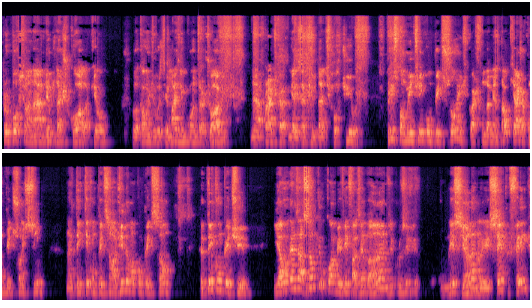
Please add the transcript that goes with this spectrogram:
proporcionar dentro da escola, que é o local onde você mais encontra jovens, né, a prática e as atividades esportivas, principalmente em competições, que eu acho fundamental que haja competições, sim, né, tem que ter competição, a vida é uma competição, eu tenho que competir. E a organização que o COB vem fazendo há anos, inclusive nesse ano, e sempre fez,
